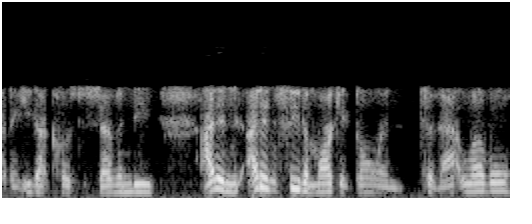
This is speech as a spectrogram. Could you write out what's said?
I think he got close to seventy. I didn't, I didn't see the market going to that level,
